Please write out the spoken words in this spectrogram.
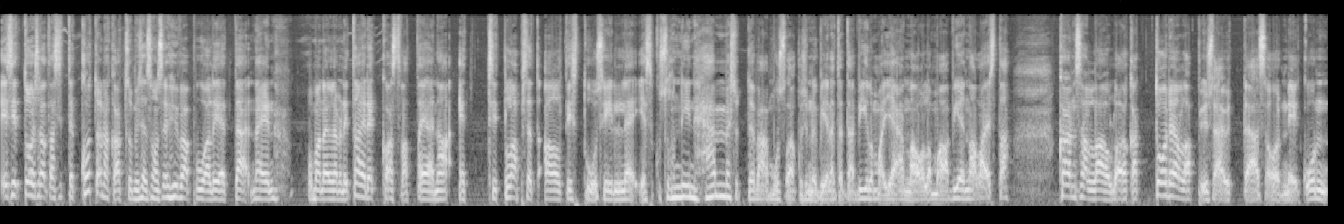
ja sitten toisaalta sitten kotona katsomisessa on se hyvä puoli, että näin oman elämäni taidekasvattajana, että sit lapset altistuu sille. Ja kun se on niin hämmästyttävää musaa, kun siinä on vielä tätä Vilma Jään laulamaa vienalaista kansanlaulua, joka todella pysäyttää. Se on niin kuin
